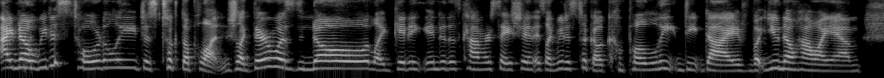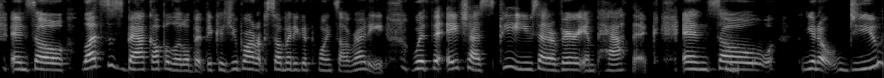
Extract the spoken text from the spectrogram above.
i know we just totally just took the plunge like there was no like getting into this conversation it's like we just took a complete deep dive but you know how i am and so let's just back up a little bit because you brought up so many good points already with the hsp you said are very empathic and mm-hmm. so mm-hmm. you know do you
